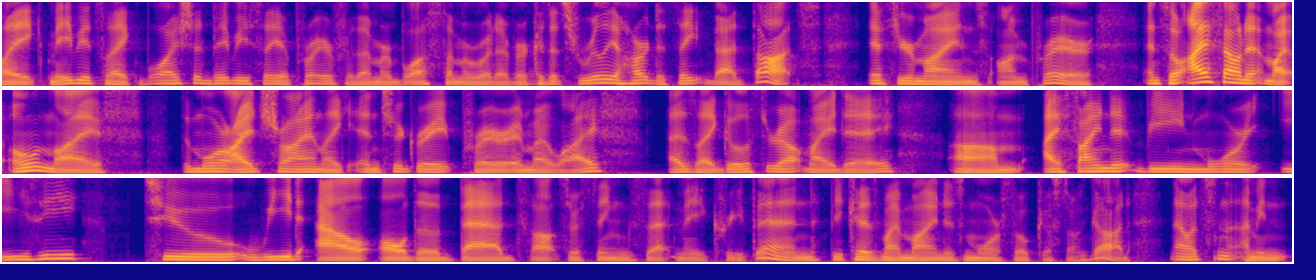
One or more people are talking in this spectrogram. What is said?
like maybe it's like, well, I should maybe say a prayer for them or bless them or whatever, because it's really hard to think bad thoughts if your mind's on prayer. And so I found it in my own life. The more I try and like integrate prayer in my life as I go throughout my day, um, I find it being more easy to weed out all the bad thoughts or things that may creep in because my mind is more focused on God. Now it's I mean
